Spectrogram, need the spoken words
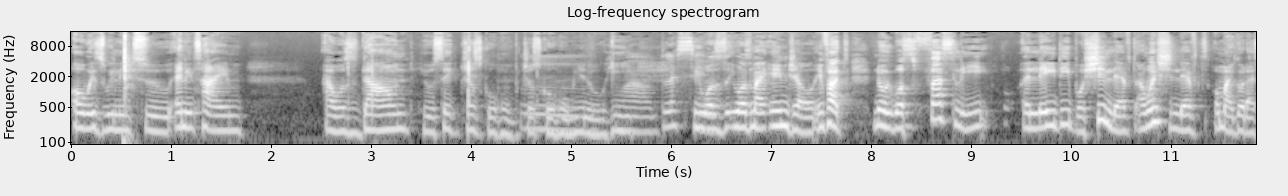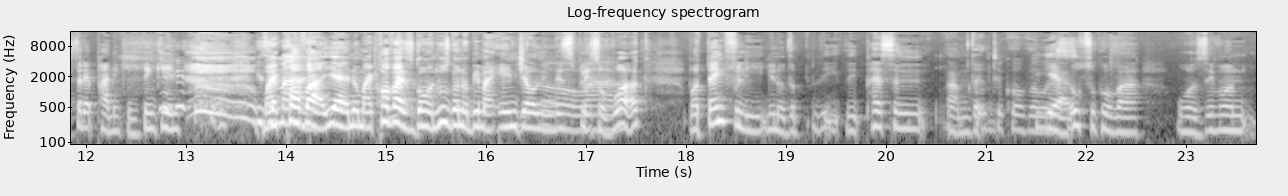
always willing to anytime. I was down. He would say, "Just go home. Just go home." You know, he Wow, bless he was he was my angel. In fact, no, it was firstly a lady, but she left, and when she left, oh my god, I started panicking, thinking, my cover, yeah, no, my cover is gone. Who's gonna be my angel in this Oh, place of work? But thankfully, you know, the the, the person um the, Who took over was- yeah, who took over was even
